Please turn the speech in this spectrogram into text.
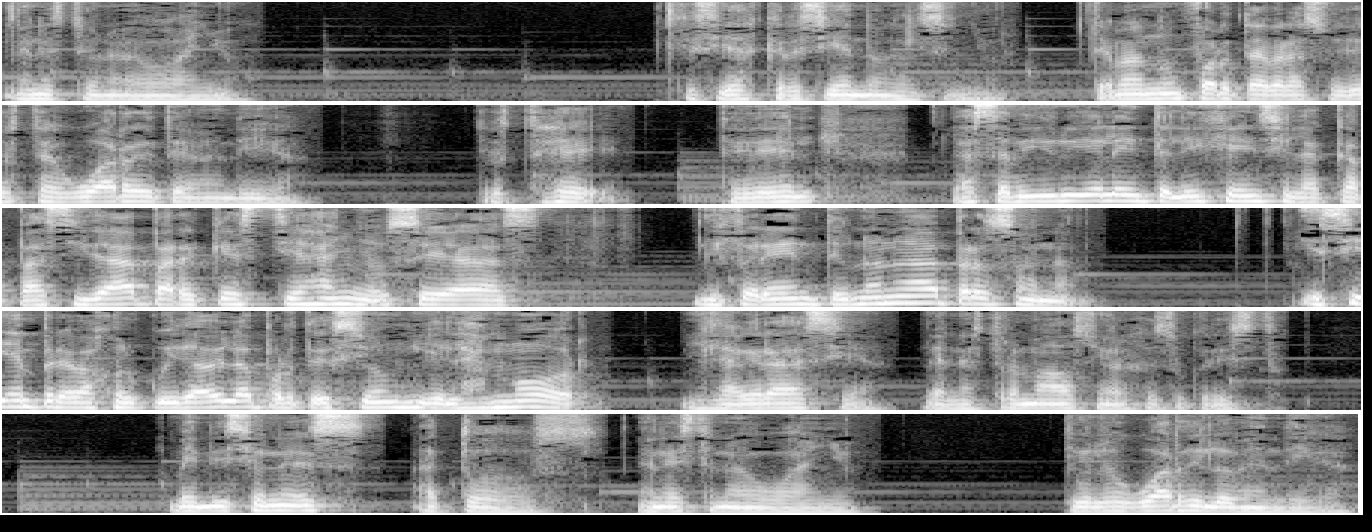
en este nuevo año. Que sigas creciendo en el Señor. Te mando un fuerte abrazo. Dios te guarde y te bendiga. Dios te, te dé la sabiduría, la inteligencia y la capacidad para que este año seas diferente, una nueva persona. Y siempre bajo el cuidado y la protección y el amor y la gracia de nuestro amado Señor Jesucristo. Bendiciones a todos en este nuevo año. Dios los guarde y los bendiga.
